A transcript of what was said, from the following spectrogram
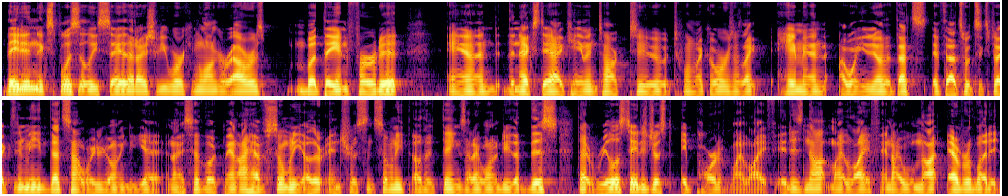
They didn't explicitly say that I should be working longer hours, but they inferred it. And the next day, I came and talked to to one of my coworkers. I was like, "Hey, man, I want you to know that that's if that's what's expected of me, that's not what you're going to get." And I said, "Look, man, I have so many other interests and so many other things that I want to do. That this that real estate is just a part of my life. It is not my life, and I will not ever let it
